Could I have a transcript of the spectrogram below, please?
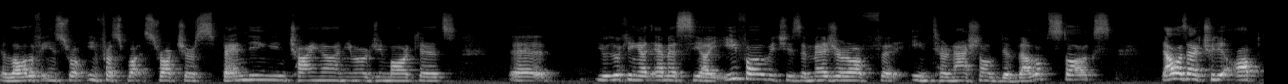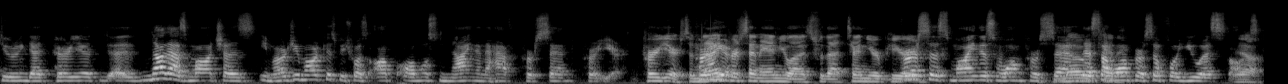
a lot of infrastructure spending in China and emerging markets. Uh, you're looking at MSCI EAFE, which is a measure of uh, international developed stocks that was actually up during that period, uh, not as much as emerging markets, which was up almost nine and a half percent per year. Per year, so nine percent annualized for that ten-year period versus minus one percent, no less kidding. than one percent for U.S. stocks. Yeah.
